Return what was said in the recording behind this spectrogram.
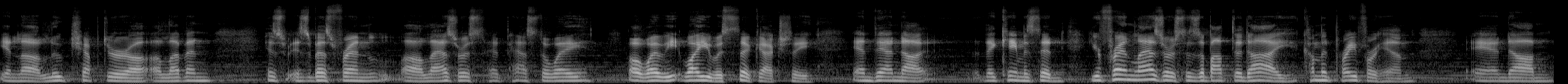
in uh, Luke chapter uh, 11? his, his best friend uh, Lazarus had passed away. Oh, while he, while he was sick, actually. And then uh, they came and said, Your friend Lazarus is about to die. Come and pray for him. And um,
